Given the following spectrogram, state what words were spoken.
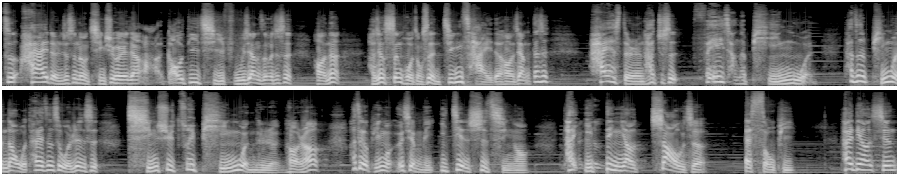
这嗨的人就是那种情绪会这样啊高低起伏这样子，就是好，那好像生活总是很精彩的哈这样。但是 Highest 的人他就是非常的平稳，他真的平稳到我太太真是我认识情绪最平稳的人哈。然后他这个平稳，而且每一件事情哦，他一定要照着 SOP。他一定要先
